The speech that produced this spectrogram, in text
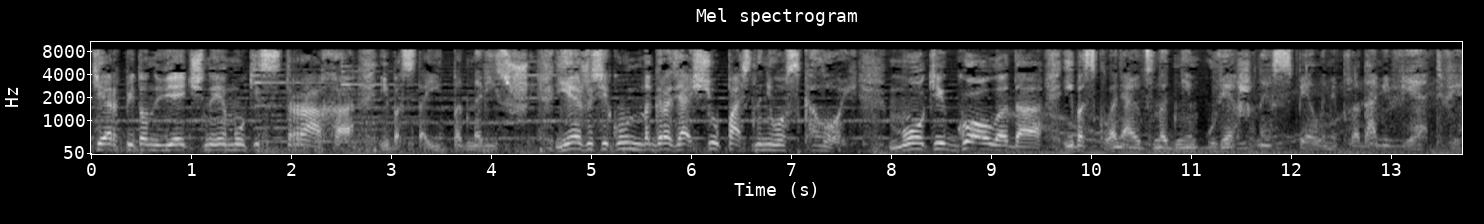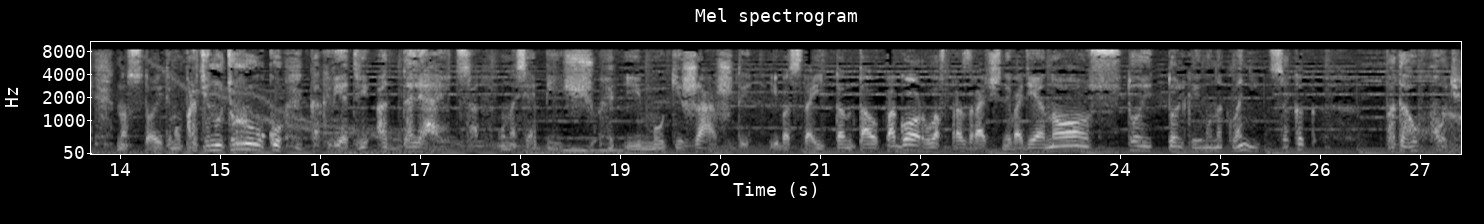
терпит он вечные муки страха, ибо стоит под нависшей, ежесекундно грозящей упасть на него скалой. Муки голода, ибо склоняются над ним увешанные спелыми плодами ветви, но стоит ему протянуть руку, как ветви отдаляются, унося пищу, и муки жажды, ибо стоит Тантал по горло в прозрачной воде, но стоит только ему наклониться, наклониться, как вода уходит,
